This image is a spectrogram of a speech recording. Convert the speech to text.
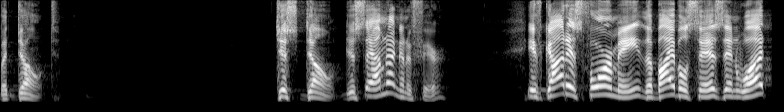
but don't. Just don't. Just say, I'm not going to fear. If God is for me, the Bible says, then what?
